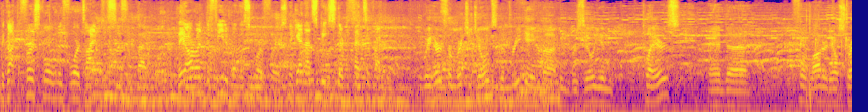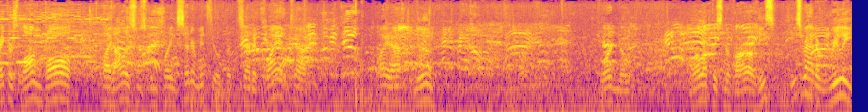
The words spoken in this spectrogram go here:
they got the first goal only four times this season, but they are undefeated when they score first. And again, that speaks to their defensive record. We heard from Ritchie Jones in the pregame uh, Brazilian players and uh, Fort Lauderdale strikers. Long ball by Dallas, who's been playing center midfield, but had a quiet, uh, quiet afternoon. Gordon, uh, well up is Navarro. He's he's had a really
